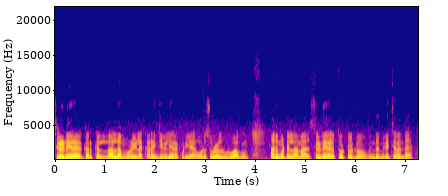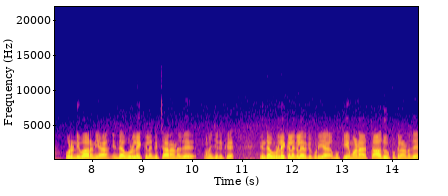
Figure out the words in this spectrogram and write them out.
சிறுநீரக கற்கள் நல்ல முறையில் கரைஞ்சி வெளியேறக்கூடிய ஒரு சூழல் உருவாகும். அது மட்டும் இல்லாமல் சிறுநீரக தொற்றுக்கும் இந்த மிகச்சிறந்த ஒரு நிவாரணியாக இந்த உருளைக்கிழங்கு சாறானது அமைஞ்சிருக்கு. இந்த உருளைக்கிழங்கில் இருக்கக்கூடிய முக்கியமான தாது உப்புக்களானது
